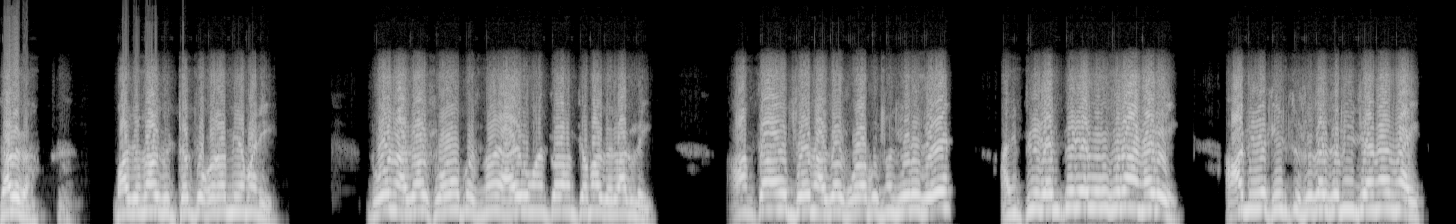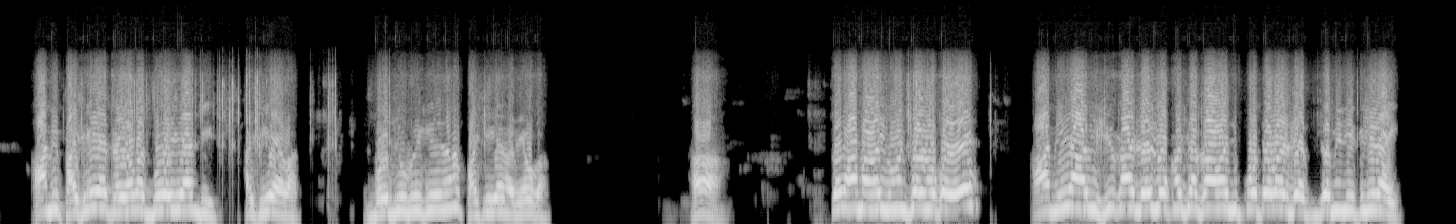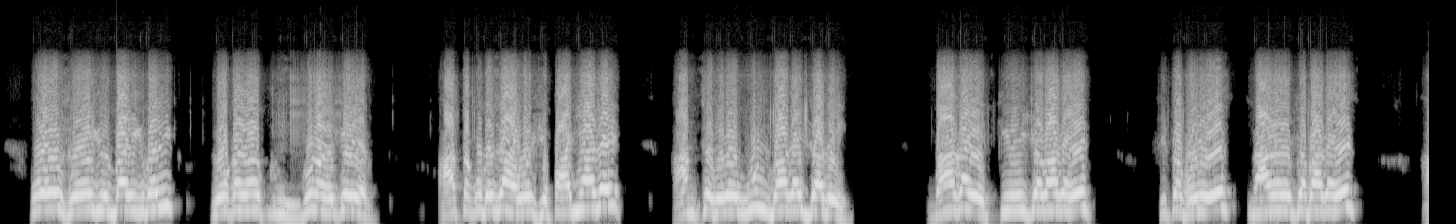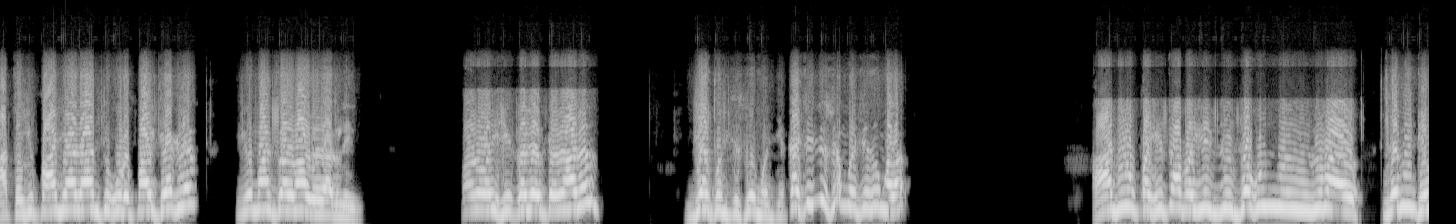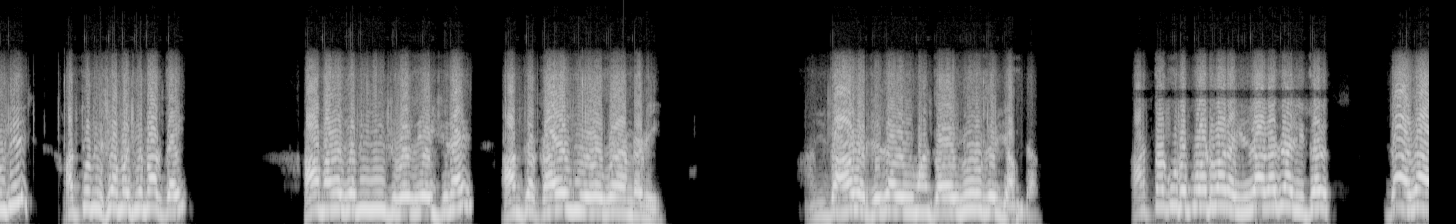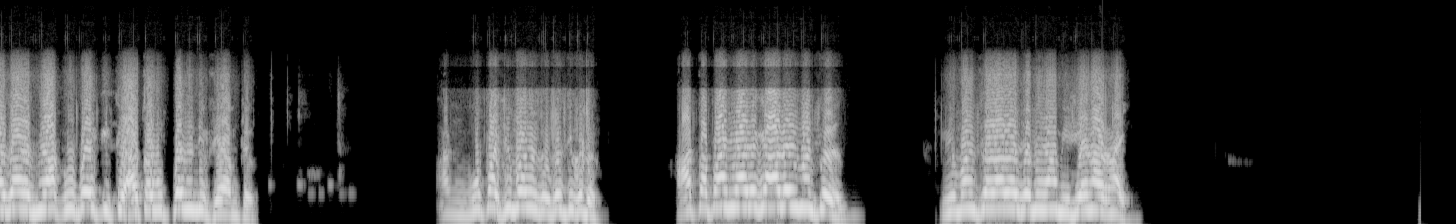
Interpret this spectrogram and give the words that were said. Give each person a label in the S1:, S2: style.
S1: झालं का? माझं नाव विठ्ठल तुकाराम मेमाने दोन हजार सोळा पासून हाय विमानतळ आमच्या मागे लागलंय. आमचा दोन हजार सोळा पासून विरोध आहे आणि पिढ्यान पिढ्या विरोध राहणार आहे. आम्ही एक इंच सुद्धा जमीन देणार नाही. आम्ही फाशी घ्यायचा एवढा दोन आणली फाशी घ्यायला. बळजुबरी केली ना फाशी घेणार एवढा हा. तर आम्हाला विमानतळ नको आहे. आम्ही आयुष्य काढले लोकांच्या गावांनी पोटे वाढले जमीन विकली नाही. ओळख सोय घेऊन बारीक बारीक लोकांना गुन्हा केले. आता कुठं जा वर्ष पाणी आलंय आमचं सगळं ऊस बागायत झालंय. बाग आहेत केळीच्या बाग आहेत सीताफळ आहेत नारळाच्या बाग आहेत आताची पाणी आलं आमचं कुठं पाय टेकलं विमानतळ मागं लागले. परवाशी कलेक्टर आलं. जे कोणती समजते कशाची समजते तुम्हाला? आम्ही उपाशी तापाशी जगून विमा- जमीन ठेवली आणि तुम्ही समजले मागताय आम्हाला जमीन यायची नाही आमचा कायम विरोध राहणार आहे आणि दहा वर्ष झालं विमानतळावर विरोध आमचा. आता कुठं पोट भरायची? जागा झाली तर दहा दहा हजार लाख रुपये किती आता उत्पन्न निघते आमचं. आणि उपाशी बरंच होतं तिकडं. आता पाणी आलं की आलं विमानतळ विमानतळाला जमीन आम्ही देणार नाही.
